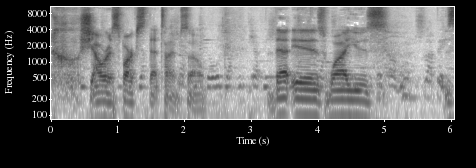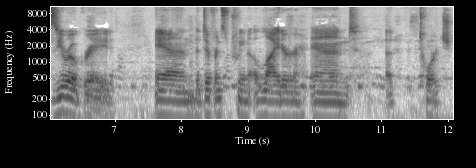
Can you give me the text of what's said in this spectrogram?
shower of sparks that time. So that is why I use zero grade and the difference between a lighter and a torch.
